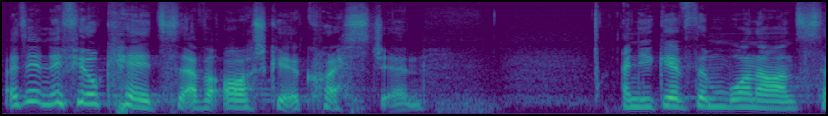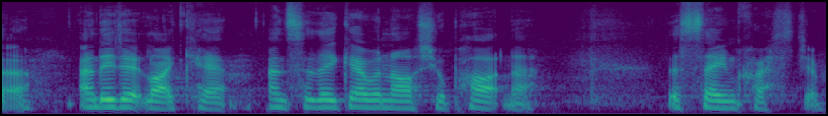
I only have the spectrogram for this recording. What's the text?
I don't know if your kids ever ask you a question and you give them one answer and they don't like it, and so they go and ask your partner the same question.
